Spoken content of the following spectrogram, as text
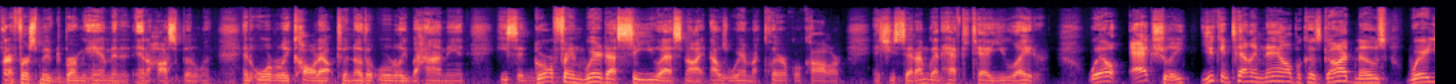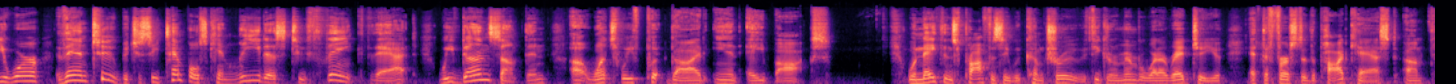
when I first moved to Birmingham in in a hospital, and an orderly called out to another orderly behind me, and he said, "Girlfriend, where did I see you last night?" And I was wearing my clerical collar, and she said, "I'm going to have to tell you later." Well, actually, you can tell him now because God knows where you were then too. But you see, temples can lead us to think that we've done something uh, once we've put God in a box. Well, Nathan's prophecy would come true. If you can remember what I read to you at the first of the podcast, um,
